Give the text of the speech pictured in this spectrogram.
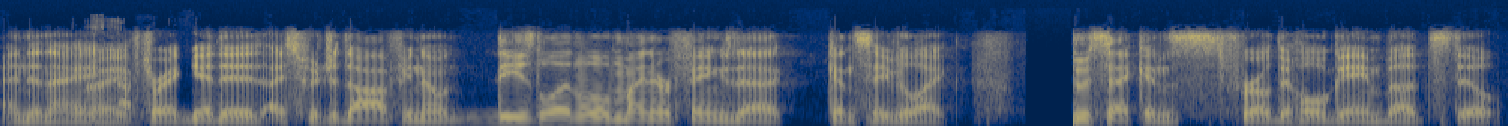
and then I right. after I get it, I switch it off. You know, these little minor things that can save you like two seconds throughout the whole game, but still.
